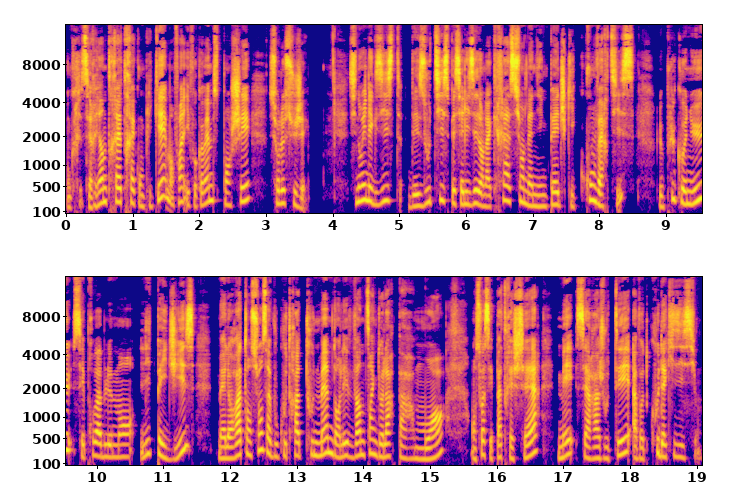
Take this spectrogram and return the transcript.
Donc c'est rien de très très compliqué, mais enfin, il faut quand même se pencher sur le sujet. Sinon, il existe des outils spécialisés dans la création de landing page qui convertissent. Le plus connu, c'est probablement Lead Pages. Mais alors attention, ça vous coûtera tout de même dans les 25 dollars par mois. En soi, c'est pas très cher, mais c'est à rajouter à votre coût d'acquisition.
